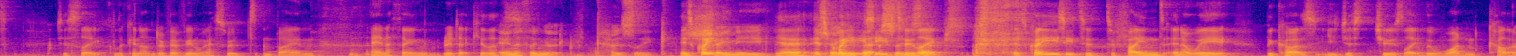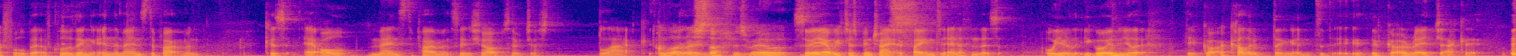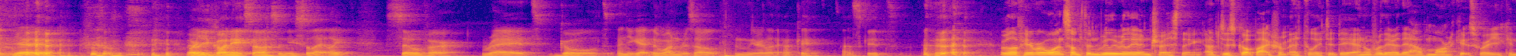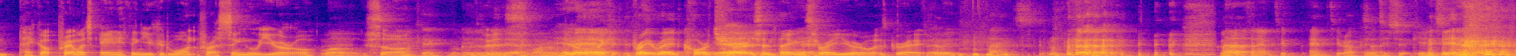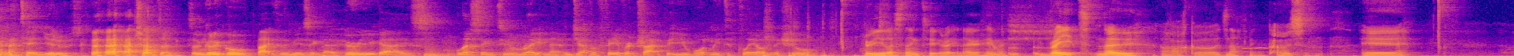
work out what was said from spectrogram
Just like looking under Vivienne Westwood and buying anything ridiculous. Anything that has like It's quite- shiny. Yeah, it's shiny quite easy to like. It's quite easy to, to find in a way because you just choose like the one colourful bit of clothing in the men's department because all men's departments in shops are just black. a lot of brown. the stuff as well. So yeah, we've just been trying to find yeah. anything that's. Oh, you're you go in and you're like, they've got a coloured thing in today. They've got a red jacket. Yeah, or you go on ASOS and you select like silver, red, gold, and you get the one result, and you're like, okay, that's good. Well, if you ever want something really, really interesting, I've just got back from Italy today, and over there they have markets where you can pick up pretty much anything you could want for a single euro. Whoa. So, Okay, we'll go Yeah. to this Yeah. tomorrow. you know, like bright red cord Yeah. shirts and things Yeah. for a euro. It's great. Brilliant. Thanks. Go Uh, with an empty empty rucksack. Empty suitcase. Yeah. and ten euros. Job done. So I'm going to go back to the music now. Who are you guys listening to right now? And do you have a favourite track that you want me to play on the show? Who are you listening to right now, Hamish? Right now, oh god, Nothing. I was, uh,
